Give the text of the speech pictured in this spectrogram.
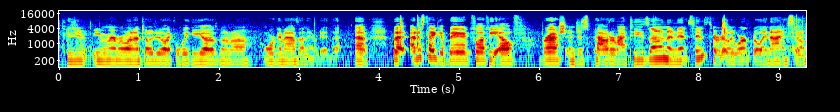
Because you, you remember when I told you like a week ago I was going to organize? I never did that. Um, but I just take a big fluffy e.l.f. brush and just powder my T-zone, and it seems to really work really nice. So,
